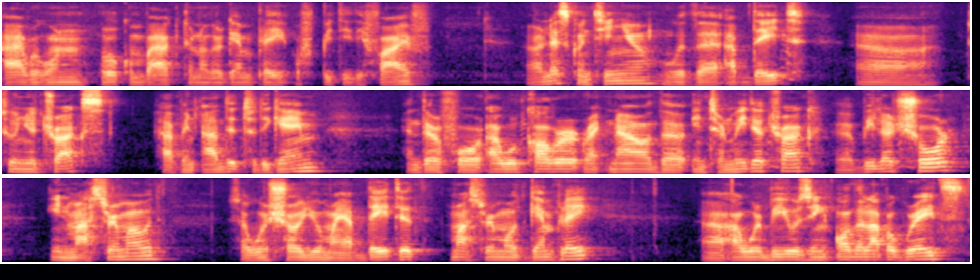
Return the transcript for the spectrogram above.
Hi everyone, welcome back to another gameplay of BTD5. Uh, let's continue with the update. Uh, two new tracks have been added to the game and therefore I will cover right now the intermediate track, uh, Village Shore, in Mastery Mode. So I will show you my updated Mastery Mode gameplay. Uh, I will be using all the lab upgrades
